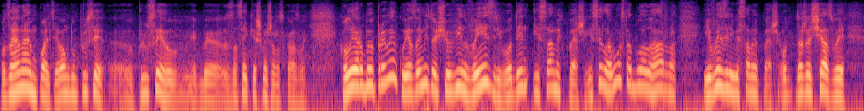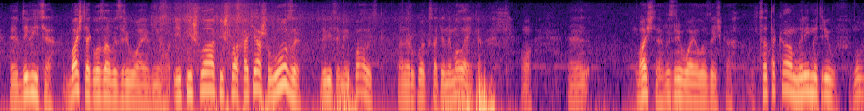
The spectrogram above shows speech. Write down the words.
от загинаємо пальці, я вам буду плюси, е, плюси якби, за цей кишмиш розказувати. Коли я робив прививку, я замітив, що він визрів один із самих перших. І сила росту була гарна, і визрів із самих перших. От навіть зараз ви е, дивіться, бачите, як лоза визріває в нього. І пішла, пішла. Хоча ж лози, дивіться, мій палець, в мене рука, кстати, не маленька. О, е, бачите, визріває лозичка. Це така міліметрів, ну,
